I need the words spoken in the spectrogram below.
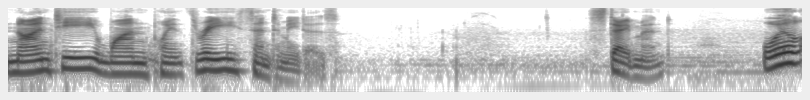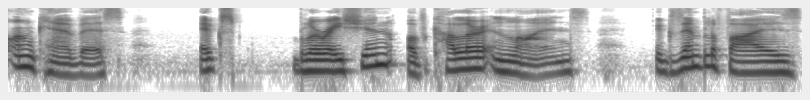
91.3 centimeters. Statement Oil on canvas, exploration of color and lines exemplifies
